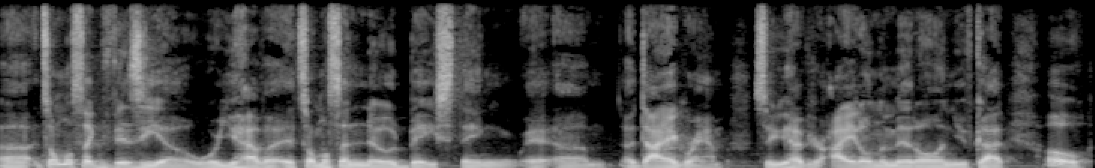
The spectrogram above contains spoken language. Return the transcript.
uh, it's almost like Visio, where you have a, it's almost a node based thing, um, a diagram. So you have your idle in the middle, and you've got, oh,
